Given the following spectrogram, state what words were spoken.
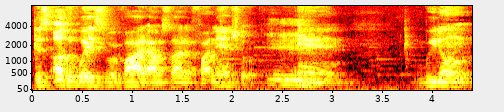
There's other ways to provide outside of financial, Mm. and we don't.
